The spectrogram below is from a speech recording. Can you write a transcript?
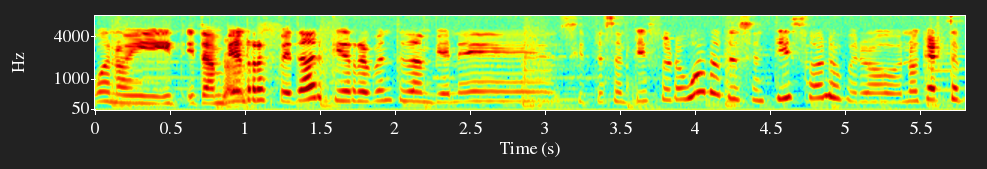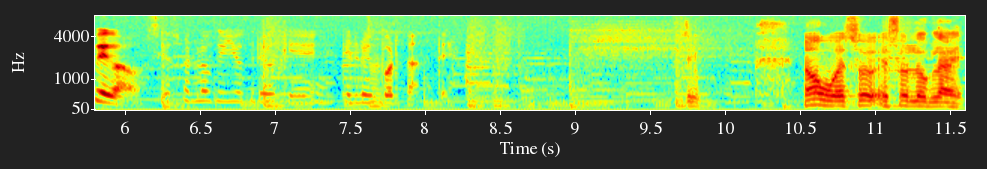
Bueno, y, y también Claro. respetar que de repente también es, si te sentís solo, bueno, te sentís solo, pero no quedarte pegado. Si eso es lo que yo creo que es lo importante. Sí. No, pues eso, eso es lo clave.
